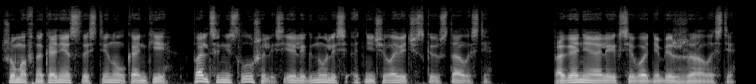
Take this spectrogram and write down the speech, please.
Шумов наконец-то стянул коньки. Пальцы не слушались, еле гнулись от нечеловеческой усталости. Погоняли их сегодня без жалости.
